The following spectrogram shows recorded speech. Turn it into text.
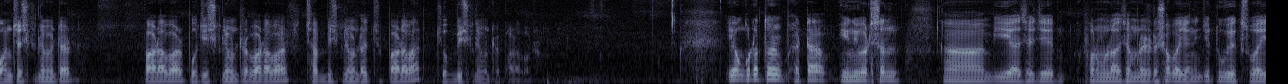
পঞ্চাশ কিলোমিটার পার আওয়ার পঁচিশ কিলোমিটার পার আওয়ার ছাব্বিশ কিলোমিটার পার আওয়ার চব্বিশ কিলোমিটার পার আওয়ার এই অঙ্কটা তো একটা ইউনিভার্সাল ইয়ে আছে যে ফর্মুলা আছে, আমরা এটা সবাই জানি যে two X Y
